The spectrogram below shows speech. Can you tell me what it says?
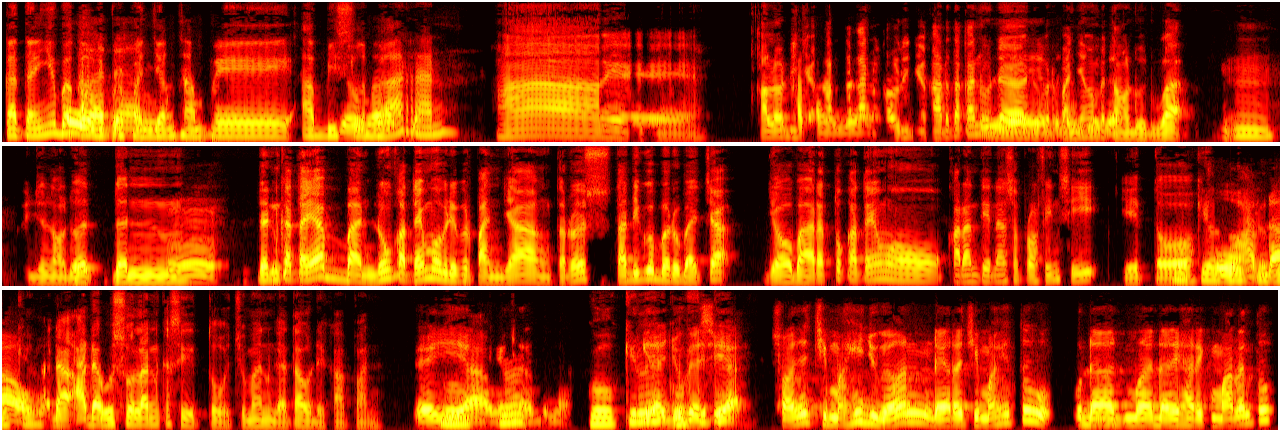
katanya bakal Wadaw. diperpanjang sampai habis banget. lebaran. Ah, iya. iya, iya. Kalau di Jakarta kan kalau di Jakarta kan Iya, udah iya, diperpanjang sampai tanggal 22. Mm. Tanggal 2 dan Hmm. dan katanya Bandung katanya mau diperpanjang. Terus tadi gue baru baca Jawa Barat tuh katanya mau karantina seprovinsi gitu. Gokil, Oh, gokil, gokil. Ada ada usulan ke situ, cuman nggak tahu deh kapan. Eh, iya, Gokil. benar-benar. Gokil Gila ya, juga Covid sih ya. Soalnya Cimahi juga kan daerah Cimahi tuh udah mulai dari hari kemarin tuh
